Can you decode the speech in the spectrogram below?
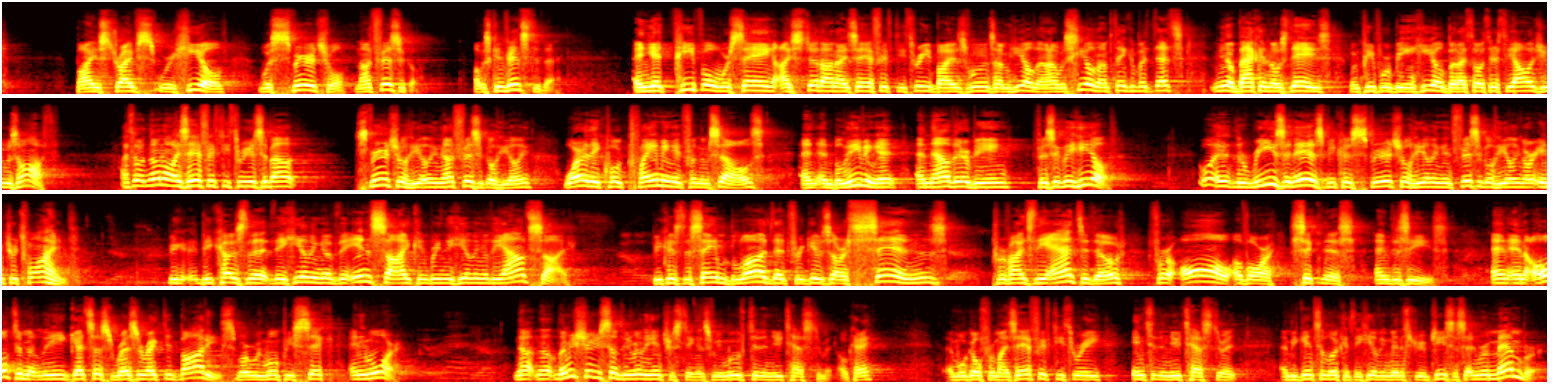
By his stripes we're healed was spiritual, not physical. I was convinced of that. And yet people were saying, I stood on Isaiah 53, by his wounds I'm healed, and I was healed. I'm thinking, but that's, you know, back in those days when people were being healed, but I thought their theology was off. I thought, no, no, Isaiah 53 is about spiritual healing, not physical healing. Why are they, quote, claiming it for themselves and, and believing it, and now they're being physically healed? Well, the reason is because spiritual healing and physical healing are intertwined because the, the healing of the inside can bring the healing of the outside. Because the same blood that forgives our sins provides the antidote for all of our sickness and disease. And, and ultimately gets us resurrected bodies where we won't be sick anymore. Now, now, let me show you something really interesting as we move to the New Testament, okay? And we'll go from Isaiah 53 into the New Testament and begin to look at the healing ministry of Jesus. And remember,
